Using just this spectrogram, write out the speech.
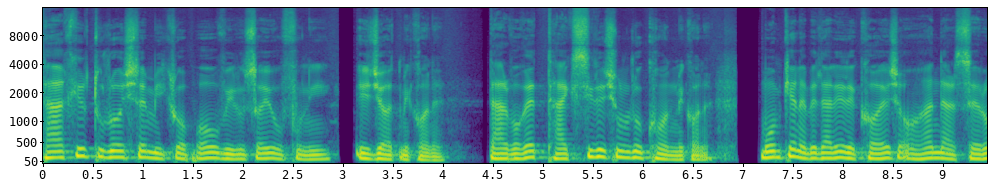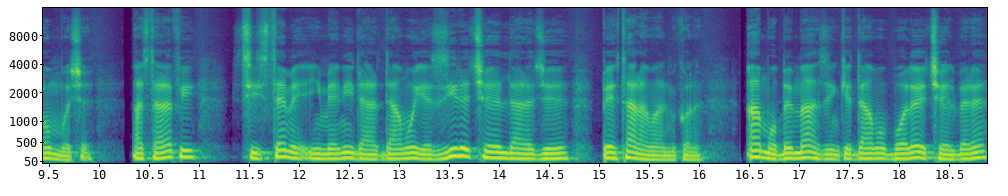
تأخیر تو رشد میکروب ها و ویروس های عفونی ایجاد می‌کنه. در واقع تکثیرشون رو کند می‌کنه. ممکنه به دلیل کاهش آهن در سرم باشه. از طرفی سیستم ایمنی در دمای زیر چهل درجه بهتر عمل می‌کنه. اما به محض اینکه دما بالای چهل بره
